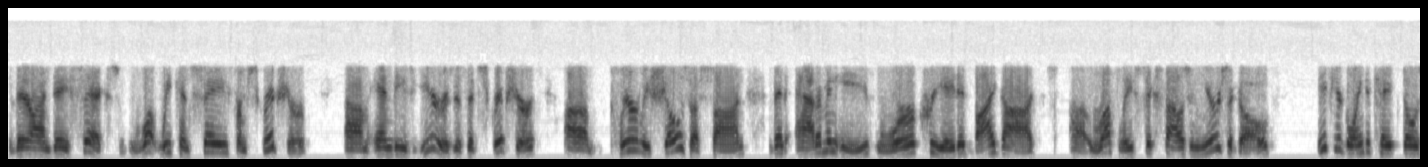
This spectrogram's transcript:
there on day six, what we can say from Scripture um, and these years is that Scripture uh, clearly shows us, son, that Adam and Eve were created by God uh, roughly 6,000 years ago if you're going to take those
